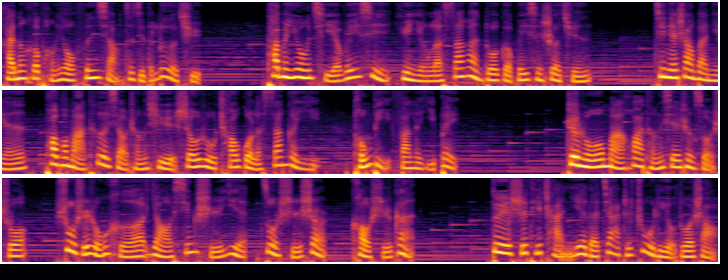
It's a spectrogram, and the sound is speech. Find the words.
还能和朋友分享自己的乐趣。他们用企业微信运营了三万多个微信社群，今年上半年，泡泡玛特小程序收入超过了三个亿。同比翻了一倍。正如马化腾先生所说：“数实融合要兴实业，做实事儿，靠实干。”对实体产业的价值助力有多少，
